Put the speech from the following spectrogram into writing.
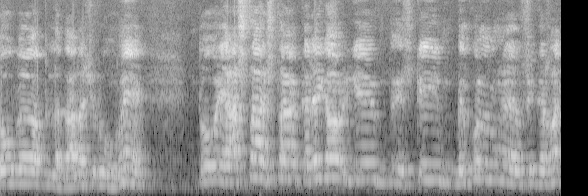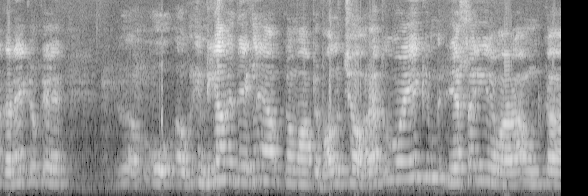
लोग अब लगाना शुरू हुए हैं। तो ये आस्ता आस्ता करेगा और ये इसकी बिल्कुल फ़िक्र ना करें क्योंकि वो इंडिया में देख लें आपका वहाँ पे बहुत अच्छा हो रहा है। तो वो एक जैसा ही हमारा उनका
